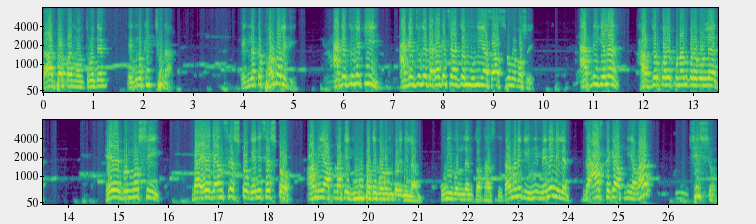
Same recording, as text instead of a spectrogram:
তারপর কয় মন্ত্র দেব? এগুলো কিচ্ছু না। এগুলো একটা ফর্মালিটি আগের যুগে কি? আগের যুগে দেখা গেছে একজন মুনি আছে, আশ্রমে বসে। আপনি গেলেন, হাত জোর করে প্রণাম করে বললেন, হে ব্রহ্মশ্রী বা হে জ্ঞান শ্রেষ্ঠ জ্ঞানী শ্রেষ্ঠ আমি আপনাকে গুরু পদে বরণ করে নিলাম। উনি বললেন, তথাস্তু। তার মানে কি? উনি মেনে নিলেন যে আজ থেকে আপনি আমার শিষ্য।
